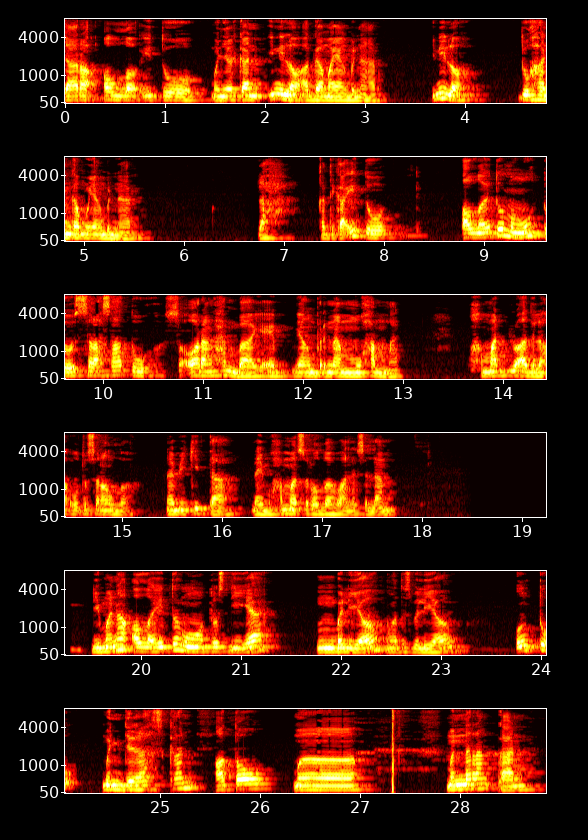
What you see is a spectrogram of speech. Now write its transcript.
cara Allah itu menjelaskan ini loh agama yang benar. Ini loh Tuhan kamu yang benar. Lah, ketika itu Allah itu mengutus salah satu seorang hamba yang bernama Muhammad Muhammad dulu adalah utusan Allah. Nabi kita, Nabi Muhammad SAW, di mana Allah itu mengutus dia, beliau, mengutus beliau untuk menjelaskan atau me menerangkan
